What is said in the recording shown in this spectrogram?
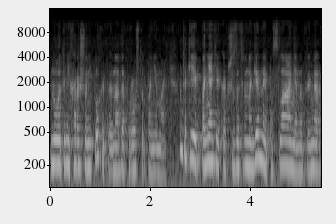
Но это не хорошо, не плохо, это надо просто понимать. Ну, такие понятия, как шизофреногенные послания, например,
